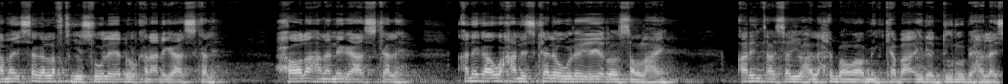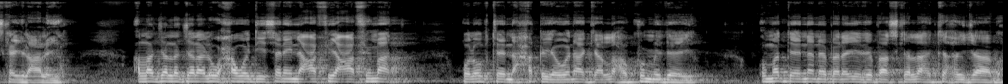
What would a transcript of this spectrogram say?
ama isaga laftigiisuu leeyahy dhulkan anigaa iskale xoolahan anigaa iskale anigaa waxaan iskale uu leeyahy iyadoonsan lahayn arrintaas ayuha alaxiba waa min kabaa'iri dunuubi ha la iska ilaaliyo allah jala jalaaluhu waxaan weydiisanaynaa cafiya caafimaad quluubteenna xaq iyo wanaagga allaha ku mideeyo ummadeennana balayadii baaskeellaha ka xijaabo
